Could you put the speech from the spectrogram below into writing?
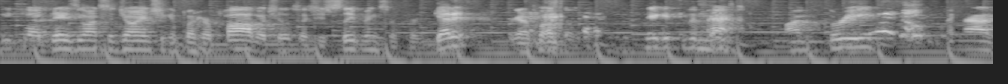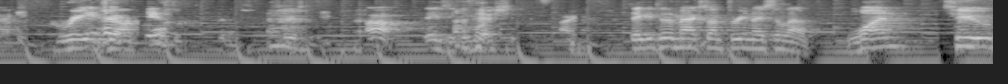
If Daisy wants to join, she can put her paw, but she looks like she's sleeping, so forget it. We're gonna put take it to the max on three. Great job. Oh, Daisy, come on. All right, take it to the max on three, nice and loud. One, two,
